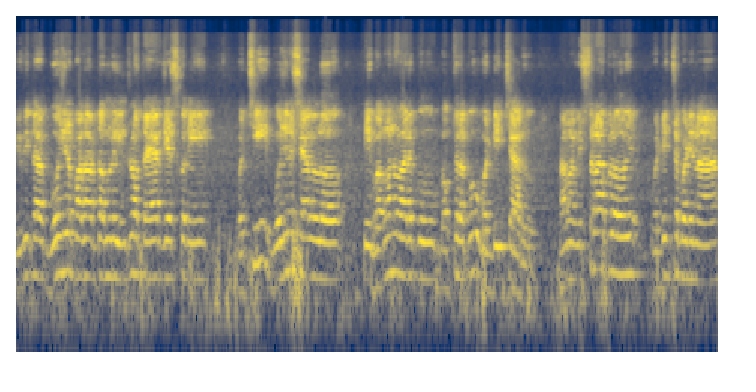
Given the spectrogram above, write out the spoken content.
వివిధ భోజన పదార్థములు ఇంట్లో తయారు చేసుకొని వచ్చి భోజనశాలలో శ్రీ భగవన్ వారికి భక్తులకు వడ్డించారు. తమ విశ్రాకులో వడ్డించబడిన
